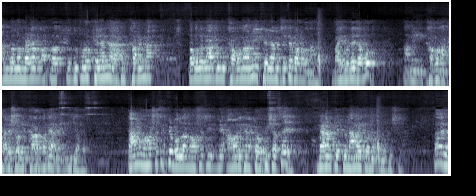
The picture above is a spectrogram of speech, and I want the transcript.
আমি বললাম, ম্যাডাম, আপনার তো দুপুরও খেলেন না, এখন খাবেন না। তো বলে না দুপুর খাব না আমি, খেলে আমি যেতে পারব না। বাই রোডে যাব, আমি খাব না, খেলে শরীর খারাপ লাগে, আমি নিয়ে যাব। তা আমি মহাসচিবকে বললাম, মহাসচিব যে আমার এখানে একটা অফিস আছে, ম্যাডামকে একটু নামাইতে হবে আমি অফিসে। তাহলে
